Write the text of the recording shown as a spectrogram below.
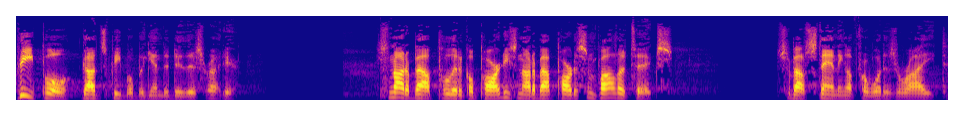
people, God's people begin to do this right here. It's not about political parties, not about partisan politics. It's about standing up for what is right.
